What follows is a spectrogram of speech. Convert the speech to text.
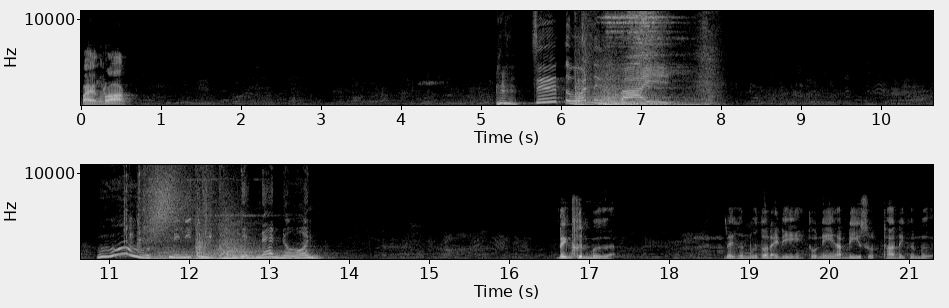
แปลงร่าง ซื้อตั๋วหนึ่งใบอู้ในนี้ต้องมีของเด็ดแน่นอน เด้งขึ้นมืออะเด้งขึ้นมือตัวไหนดี ตัวนี้ครับดีสุดถ้าเด้งขึ้นมือ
